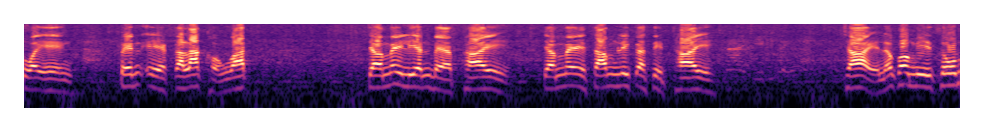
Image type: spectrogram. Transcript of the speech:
ตัวเอง เป็นเอกลักษณ์ของวัด จะไม่เรียนแบบใคร จะไม่ซ้ำลิขสิทธิ์ไทยหน้ายิ้มเลยค่ะใช่แล้วก็มีซุ้ม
